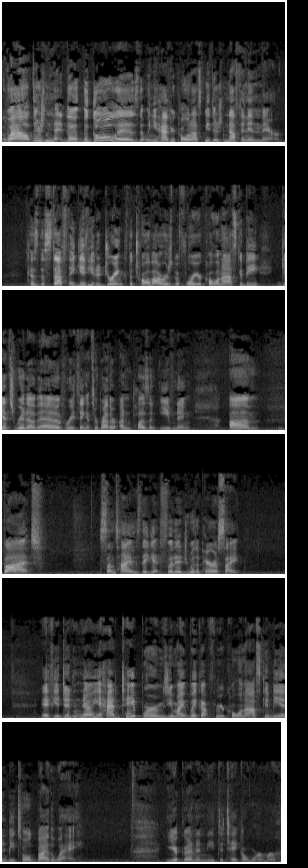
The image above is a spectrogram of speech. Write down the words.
Well, there's the the goal is that when you have your colonoscopy, there's nothing in there because the stuff they give you to drink the 12 hours before your colonoscopy gets rid of everything. It's a rather unpleasant evening. Um, but sometimes they get footage with a parasite. If you didn't know you had tapeworms, you might wake up from your colonoscopy and be told, by the way, you're going to need to take a wormer.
